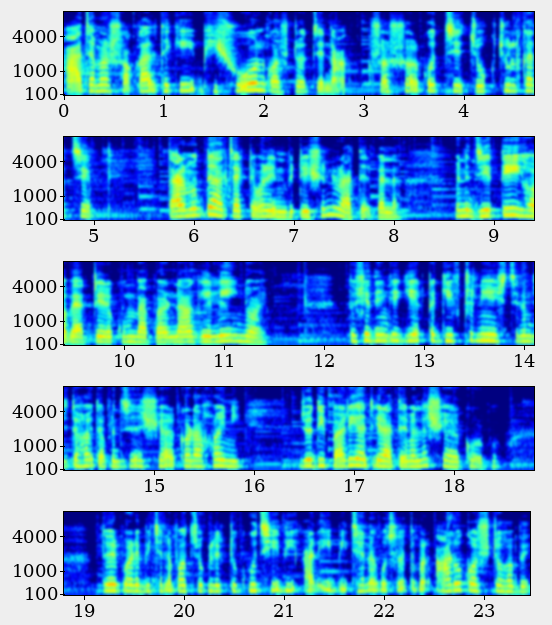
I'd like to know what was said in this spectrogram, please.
আজ আমার সকাল থেকেই ভীষণ কষ্ট হচ্ছে, নাক সরসর করছে, চোখ চুলকাচ্ছে। তার মধ্যে আছে একটা আমার ইনভিটেশন রাতের বেলা। মানে যেতেই হবে একটা এরকম ব্যাপার, না গেলেই নয়। তো সেদিনকে গিয়ে একটা গিফটও নিয়ে এসেছিলাম, যেটা হয়তো আপনাদের সাথে শেয়ার করা হয়নি। যদি পারি আজকে রাতের বেলা শেয়ার করব। তো এরপরে বিছানাপত্রগুলো একটু গুছিয়ে দিই। আর এই বিছানা গোছালে তোমার আরও কষ্ট হবে।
